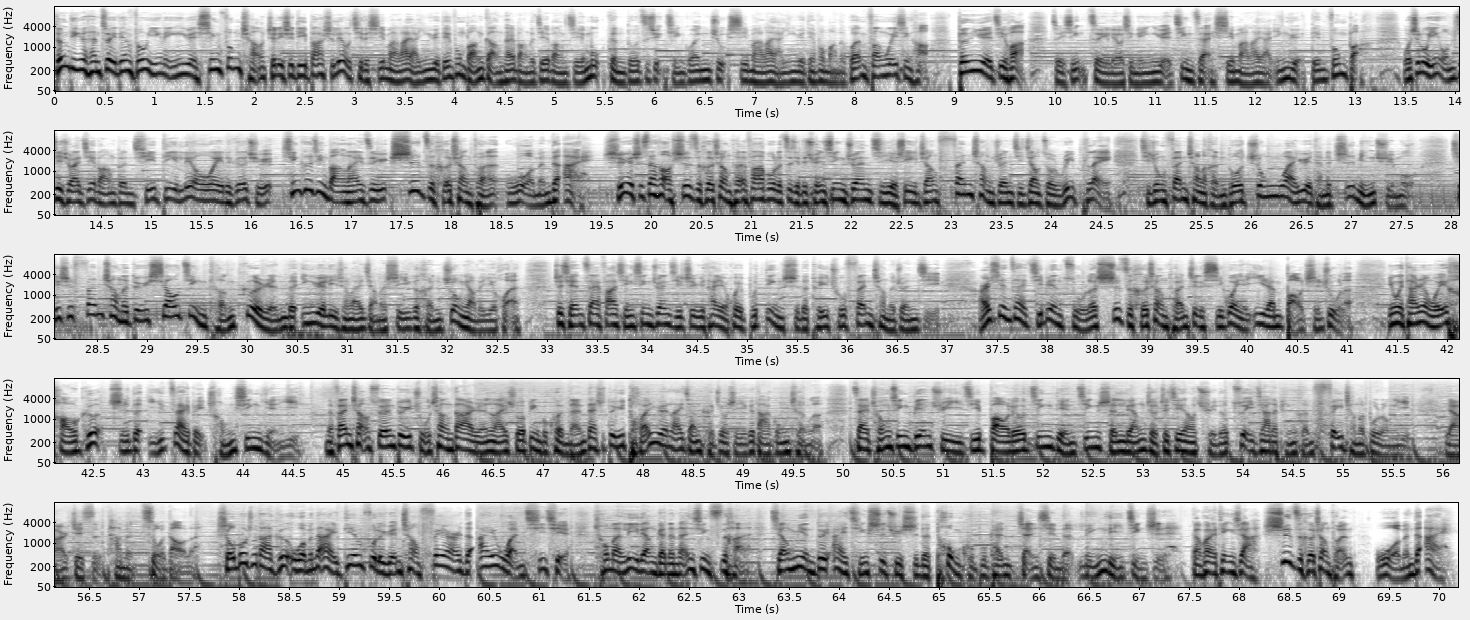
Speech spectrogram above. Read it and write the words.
登顶乐坛最巅峰，引领音乐新风潮。这里是第八十六期的喜马拉雅音乐巅峰榜港台榜的揭榜节目。更多资讯，请关注喜马拉雅音乐巅峰榜的官方微信号“奔月计划”。最新最流行的音乐尽在喜马拉雅音乐巅峰榜。我是陆莹，我们继续来揭榜。本期第六位的歌曲《新歌进榜》来自于狮子合唱团，《我们的爱》。十月十三号，狮子合唱团发布了自己的全新专辑，也是一张翻唱专辑，叫做《Replay》，其中翻唱了很多中外乐坛的知名曲目。其实翻唱的，对于萧敬腾。个人的音乐历程来讲呢，是一个很重要的一环。之前在发行新专辑之余，他也会不定时的推出翻唱的专辑。而现在，即便组了狮子合唱团，这个习惯也依然保持住了。因为他认为好歌值得一再被重新演绎。那翻唱虽然对于主唱大人来说并不困难，但是对于团员来讲可就是一个大工程了。在重新编曲以及保留经典精神两者之间，要取得最佳的平衡，非常的不容易。然而这次他们做到了，首播主打歌《我们的爱》颠覆了原唱。菲儿的哀婉凄切，充满力量感的男性嘶喊，将面对爱情逝去时的痛苦不堪展现的淋漓尽致。赶快听一下狮子合唱团《我们的爱》。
